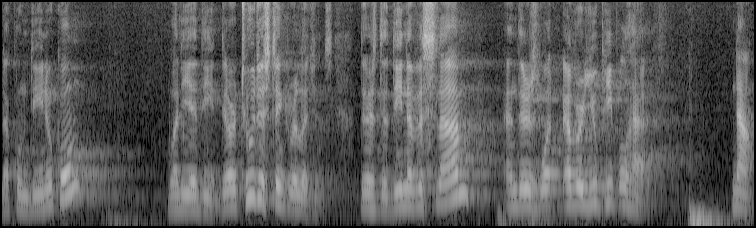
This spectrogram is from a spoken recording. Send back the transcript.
لَكُمْ دِينُكُمْ وَلِيَ There are two distinct religions. There's the deen of Islam and there's whatever you people have. Now,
